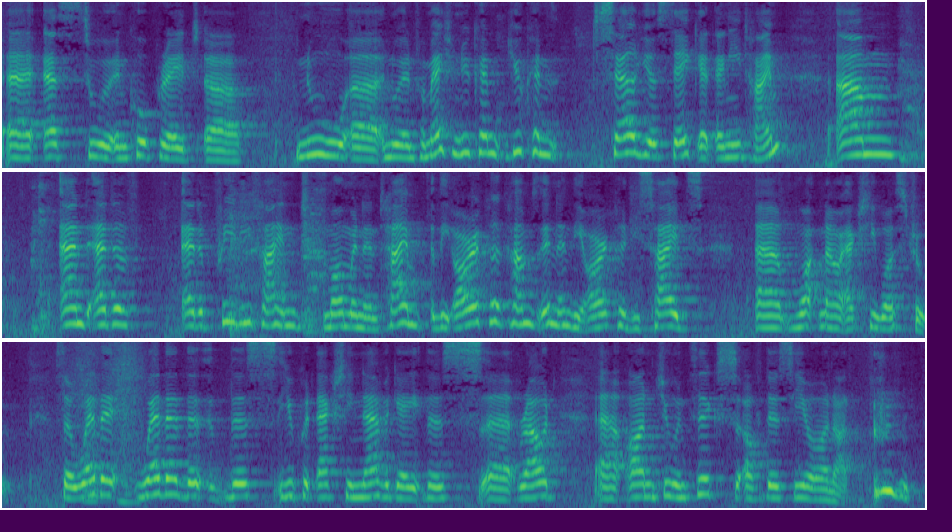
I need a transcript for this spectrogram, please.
uh, as to incorporate uh, new, uh, new information. You can, you can sell your stake at any time. Um, and at a, at a predefined moment in time, the oracle comes in and the oracle decides uh, what now actually was true. So whether whether the, this you could actually navigate this uh, route on June 6th of this year or not.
